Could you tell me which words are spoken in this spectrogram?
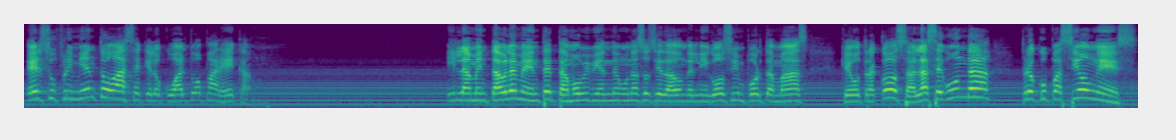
el sufrimiento hace que los cuartos aparezcan. Y lamentablemente estamos viviendo en una sociedad donde el negocio importa más que otra cosa. La segunda preocupación es,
